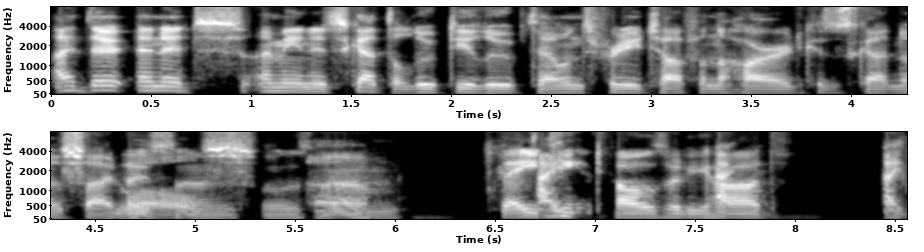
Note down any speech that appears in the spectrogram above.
I there, and it's. I mean, it's got the loop de loop. That one's pretty tough on the hard because it's got no No sidewalls. sidewalls, no. Um, The 18th hole's really hard. I-. I,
